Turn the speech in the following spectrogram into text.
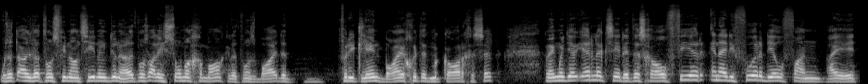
ons het ouens wat vir ons finansiering doen. Hulle het ons al die somme gemaak. Hulle het ons baie dit vir die kliënt baie goed uitmekaar gesit. En ek moet jou eerlik sê, dit is gehalveer en hy het die voordeel van hy het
